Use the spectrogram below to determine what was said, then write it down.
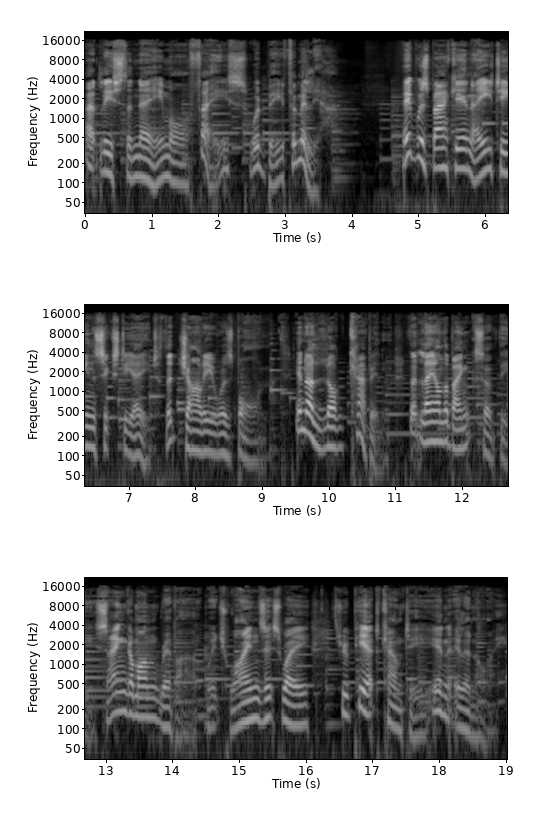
at least the name or face would be familiar. It was back in 1868 that Charlie was born, in a log cabin that lay on the banks of the Sangamon River, which winds its way through Piatt County in Illinois.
